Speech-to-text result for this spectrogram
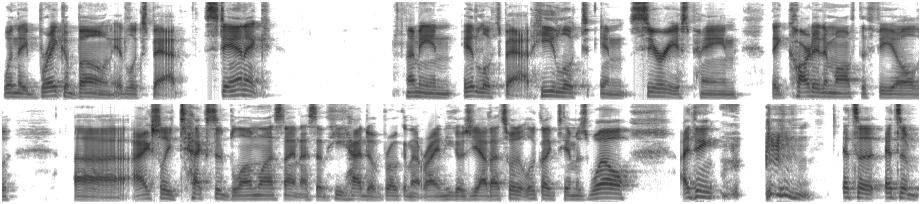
when they break a bone it looks bad. Stanek I mean, it looked bad. He looked in serious pain. They carted him off the field. Uh, I actually texted Blum last night and I said he had to have broken that right, and he goes, "Yeah, that's what it looked like to him as well." I think it's a it's a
